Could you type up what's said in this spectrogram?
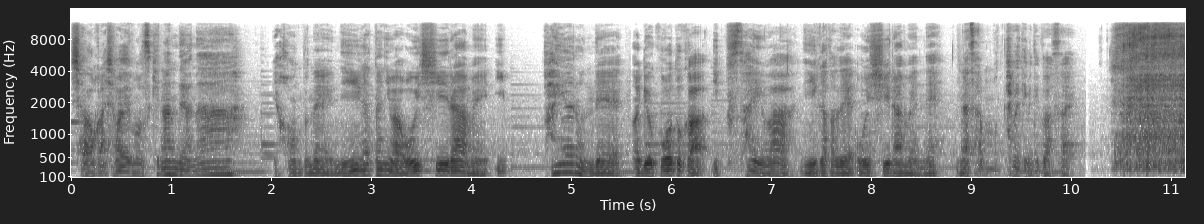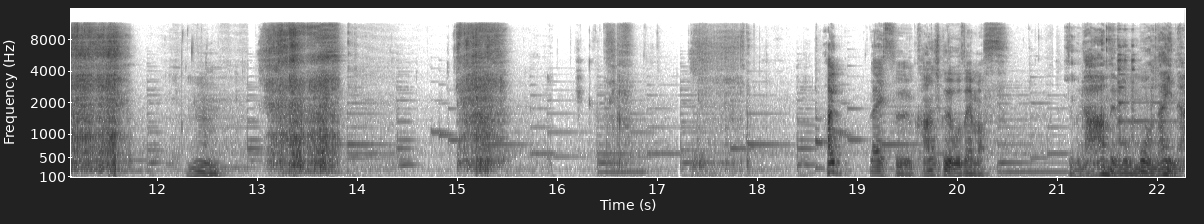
生姜醤油も好きなんだよないや、ほんとね、新潟には美味しいラーメンいっぱいあるんで、旅行とか行く際は、新潟で美味しいラーメンね、皆さんも食べてみてください。うん。はい、ライス完食でございます。ラーメンももうないな。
